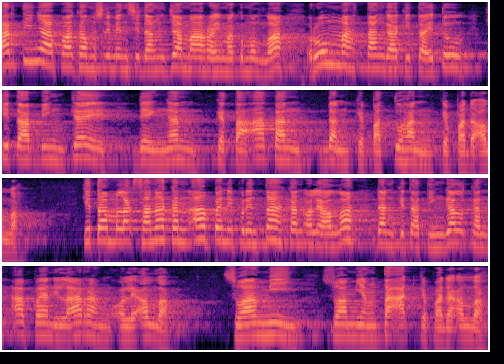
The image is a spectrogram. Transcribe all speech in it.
Artinya apa kaum muslimin sidang jamaah rahimakumullah? Rumah tangga kita itu kita bingkai dengan ketaatan dan kepatuhan kepada Allah. Kita melaksanakan apa yang diperintahkan oleh Allah Dan kita tinggalkan apa yang dilarang oleh Allah. Suami, suami yang taat kepada Allah.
